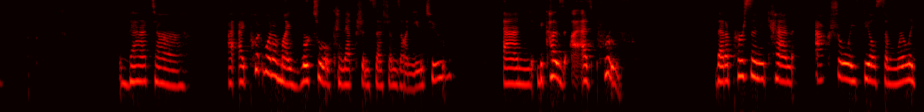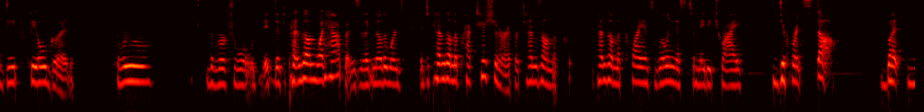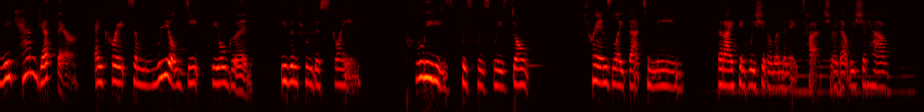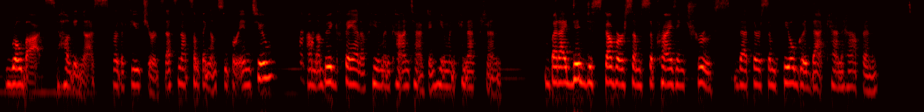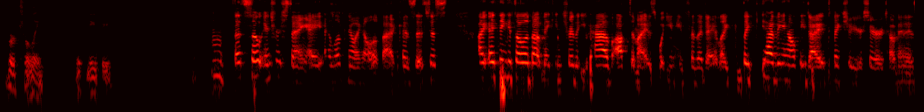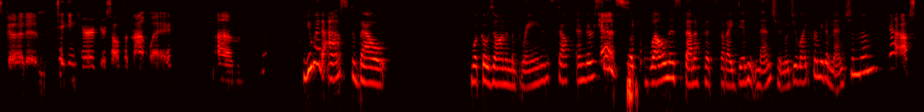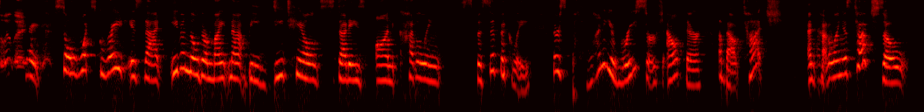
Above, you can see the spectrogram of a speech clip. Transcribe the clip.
that. Uh, I, I put one of my virtual connection sessions on YouTube. And because, as proof that a person can actually feel some really deep feel good through the virtual it, it, depends on what happens. Like in other words it depends on the practitioner. It pretends on the depends on the client's willingness to maybe try different stuff. But we can get there and create some real deep feel good even through this screen please, please, please, please don't translate that to mean that I think we should eliminate touch or that we should have robots hugging us for the future. It's that's not something I'm super into. I'm a big fan of human contact and human connection. But I did discover some surprising truths that there's some feel good that can happen virtually if need be. Mm, that's so interesting. I, I love knowing all of that because it's just, I, I think it's all about making sure that you have optimized what you need for the day. Like, like having a healthy diet to make sure your serotonin is good and taking care of yourself in that way. Um, yeah. You had asked about what goes on in the brain and stuff. And there's yes. some like wellness benefits that I didn't mention. Would you like for me to mention them? Yeah, absolutely. Great. So what's great is that even though there might not be detailed studies on cuddling specifically, there's plenty of research out there about touch and mm-hmm. cuddling is touch. So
